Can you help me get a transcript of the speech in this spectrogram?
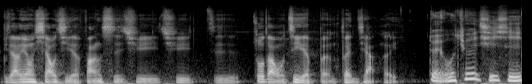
比较用消极的方式去去只做到我自己的本分这样而已。对，我觉得其实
